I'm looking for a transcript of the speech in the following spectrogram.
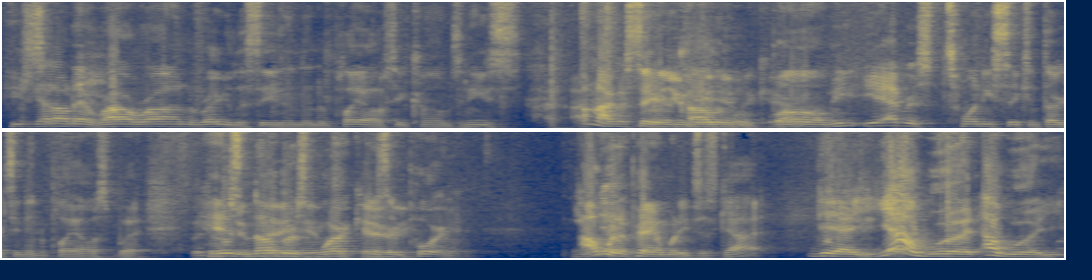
He's got all that rah rah in the regular season. In the playoffs, he comes and he's. I'm not gonna say you call him him a to bum. He, he averaged 26 and 13 in the playoffs, but, But his numbers weren't as important. you I wouldn't def- pay him what he just got. Yeah, You yeah, I would. I would. You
